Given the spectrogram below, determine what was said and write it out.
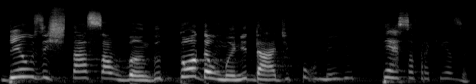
Deus está salvando toda a humanidade por meio dessa fraqueza.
